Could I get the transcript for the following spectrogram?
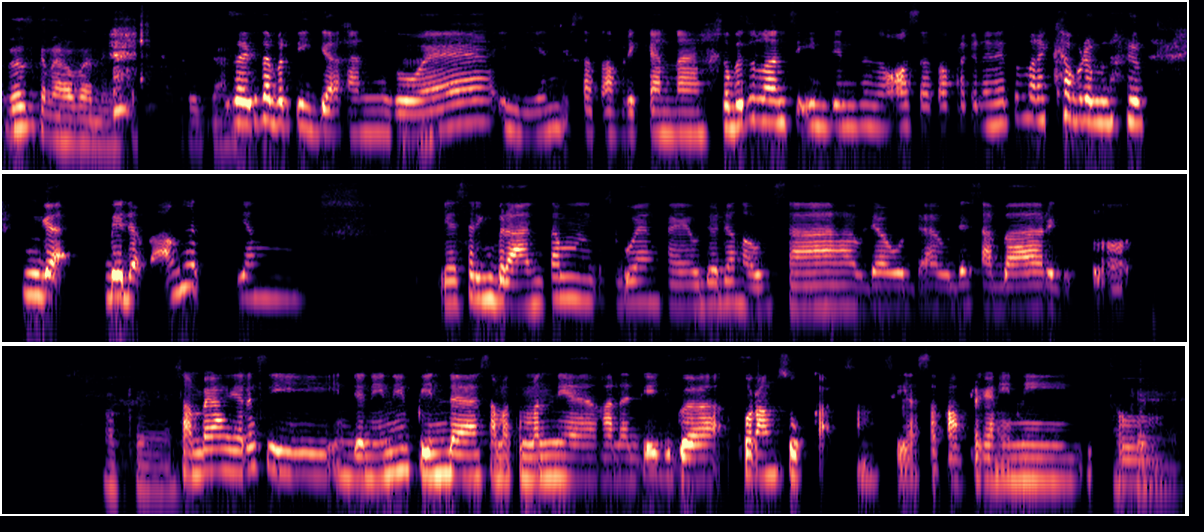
Terus kenapa nih? Saya kita bertiga kan gue, Indian, South African. Nah kebetulan si Indian dan oh, South African ini tuh mereka benar-benar nggak beda banget yang ya sering berantem terus gue yang kayak udah udah nggak usah udah udah udah sabar gitu loh Oke. sampai akhirnya si Indian ini pindah sama temennya karena dia juga kurang suka sama si South African ini gitu Oke.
